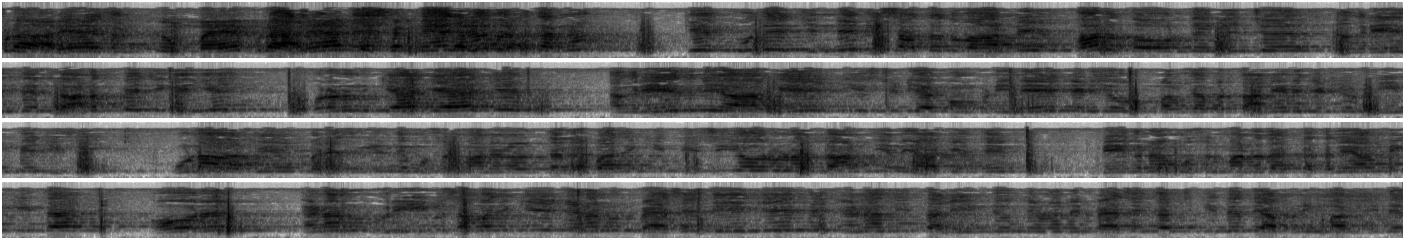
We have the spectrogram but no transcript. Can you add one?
پڑھا رہا میں پڑھا رہا میں جناب کرنا کہ وہ جن بھی سات ادوار نے ہر دور کے انگریز سے لانت بھیجی گئی ہے۔ اور انہوں نے کیا گیا کہ انگریز نے آ کے ایسٹ انڈیا کمپنی نے جی ملکہ برطانیہ نے جی ٹیم بھیجی سی انہیں آ کے برسگیر کے مسلمانوں دگا بازی کی اور انہوں لانتی نے آ کے اتنے بےگنا مسلمانوں کا قتل عام بھی کیتا ہے اور انہوں غریب سمجھ کے انہوں پیسے دے کے تے انہوں دی تعلیم دے اتنے انہوں نے پیسے خرچ کیتے تے اپنی مرضی دے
